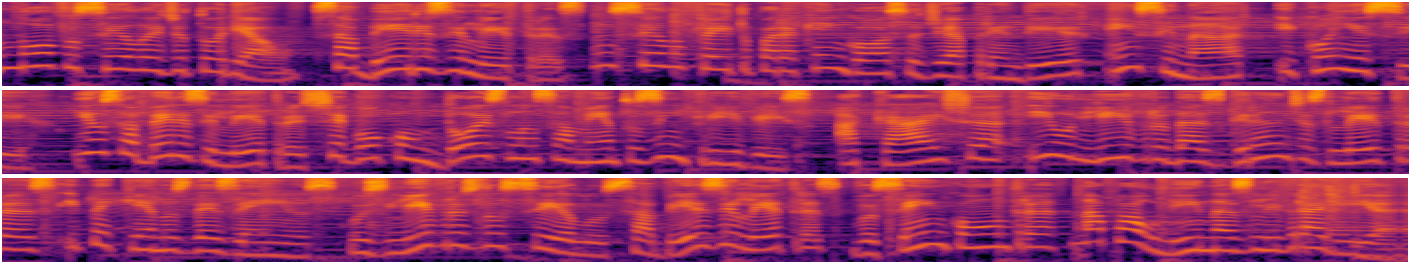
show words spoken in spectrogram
um novo selo editorial, Saberes e Letras, um selo feito para quem gosta de aprender, ensinar e conhecer. E o Saberes e Letras chegou com dois lançamentos incríveis: a caixa e o livro das grandes letras e pequenos desenhos. Os livros do selo Saberes e Letras você encontra na Paulinas Livraria.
